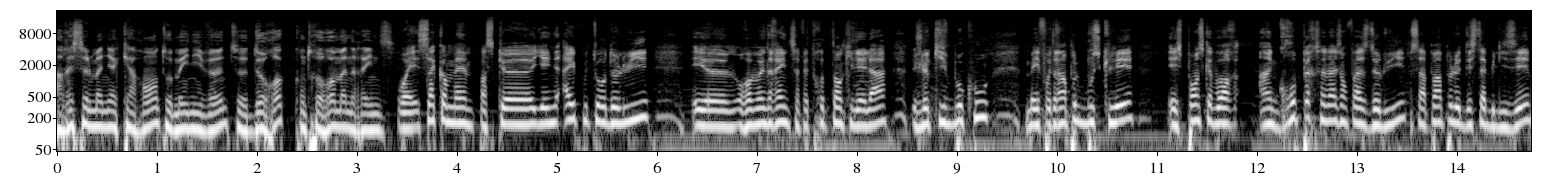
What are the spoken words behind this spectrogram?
à WrestleMania 40 au main event The Rock contre Roman Reigns? Ouais, ça quand même, parce que il y a une hype autour de lui et euh, Roman Reigns, ça fait trop de temps qu'il est là. Je le kiffe beaucoup, mais il faudrait un peu le bousculer. Et je pense qu'avoir un gros personnage en face de lui, ça peut un peu le déstabiliser.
